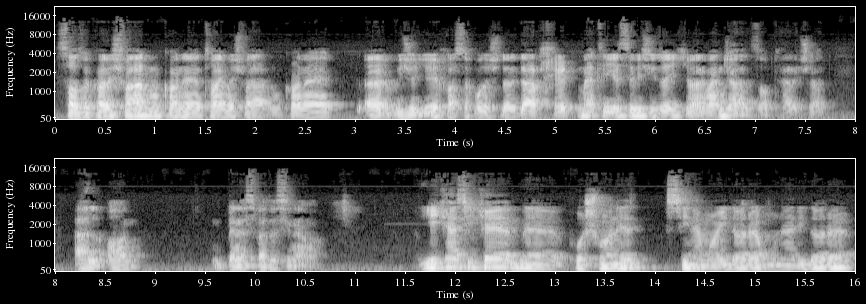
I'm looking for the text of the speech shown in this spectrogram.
سازوکارش فرق می‌کنه تایمش فرق می‌کنه ویژگی خاص خودش داره. در خدمت یه سری چیزایی که برای من جذاب تره شد الان به نسبت سینما. یه کسی که پشوانه سینمایی داره هنری داره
